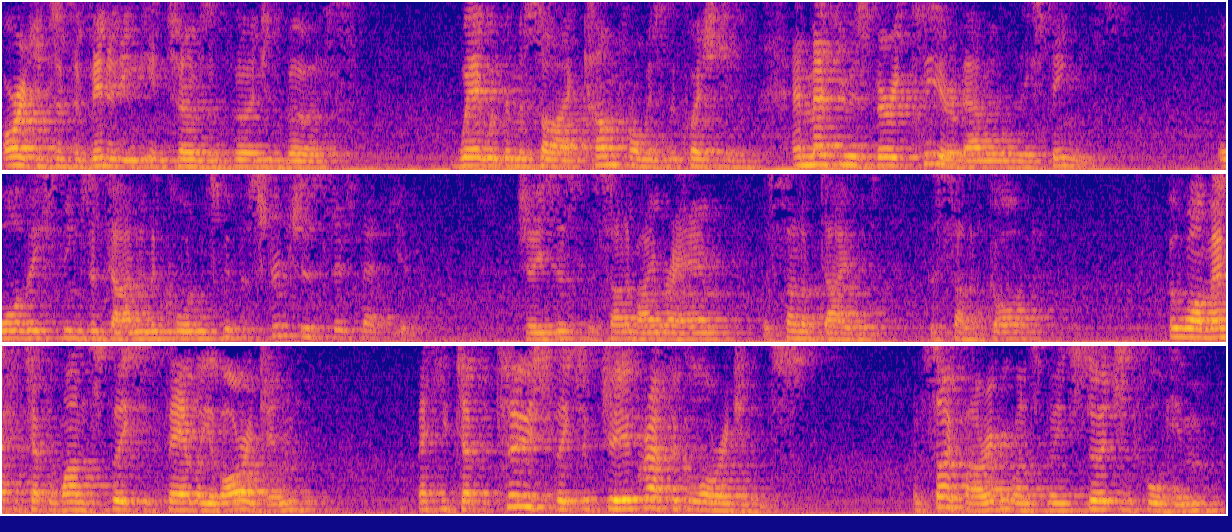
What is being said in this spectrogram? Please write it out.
origins of divinity in terms of virgin birth. Where would the Messiah come from is the question. And Matthew is very clear about all of these things. All these things are done in accordance with the scriptures, says Matthew. Jesus, the son of Abraham, the son of David, the son of God. But while Matthew chapter 1 speaks of family of origin, Matthew chapter 2 speaks of geographical origins. And so far, everyone's been searching for him.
